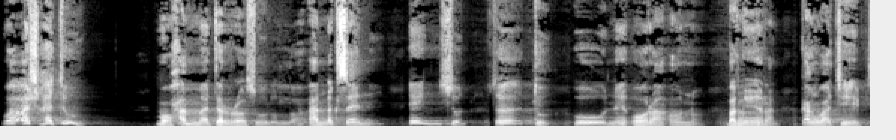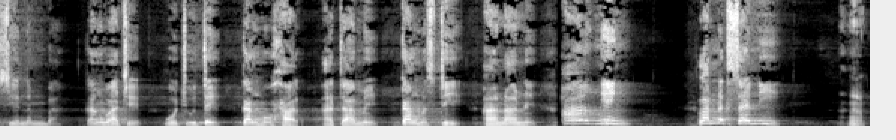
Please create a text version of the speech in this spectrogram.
wa ashadu Muhammad Rasulullah anak seni ingsun hune ora ono pangeran kang wajib sinembah kang wajib wujute kang muhal adame kang mesti anane angin lanek seni hmm.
